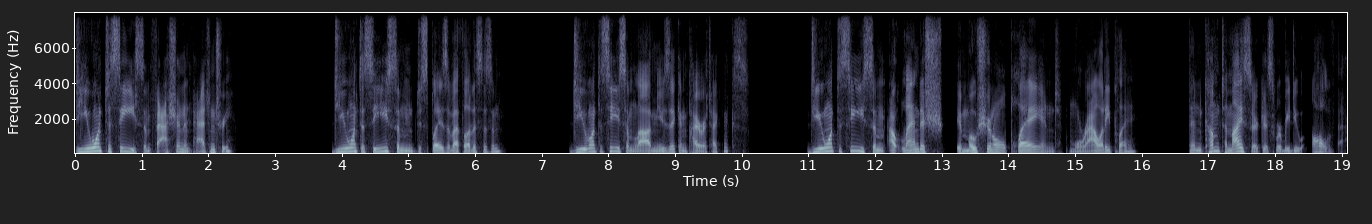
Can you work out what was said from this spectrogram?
Do you want to see some fashion and pageantry? Do you want to see some displays of athleticism? Do you want to see some loud music and pyrotechnics? Do you want to see some outlandish emotional play and morality play? Then come to my circus where we do all of that.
